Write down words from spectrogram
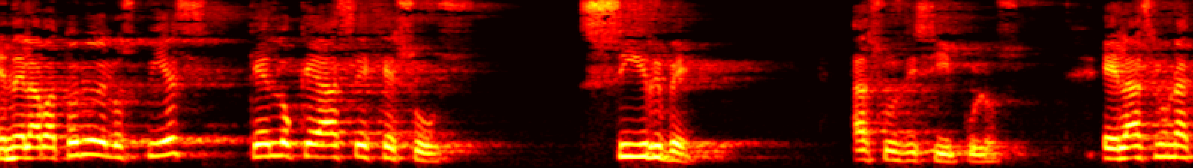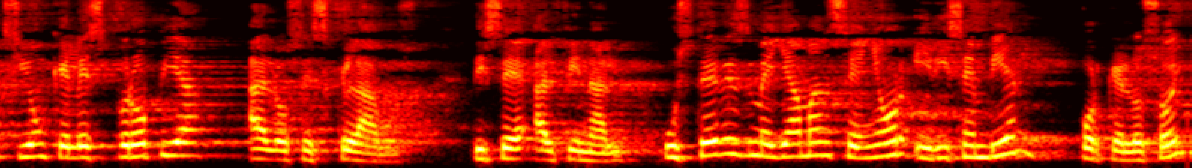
En el lavatorio de los pies, ¿qué es lo que hace Jesús? Sirve a sus discípulos. Él hace una acción que le es propia a los esclavos. Dice al final, ustedes me llaman Señor y dicen bien, porque lo soy.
